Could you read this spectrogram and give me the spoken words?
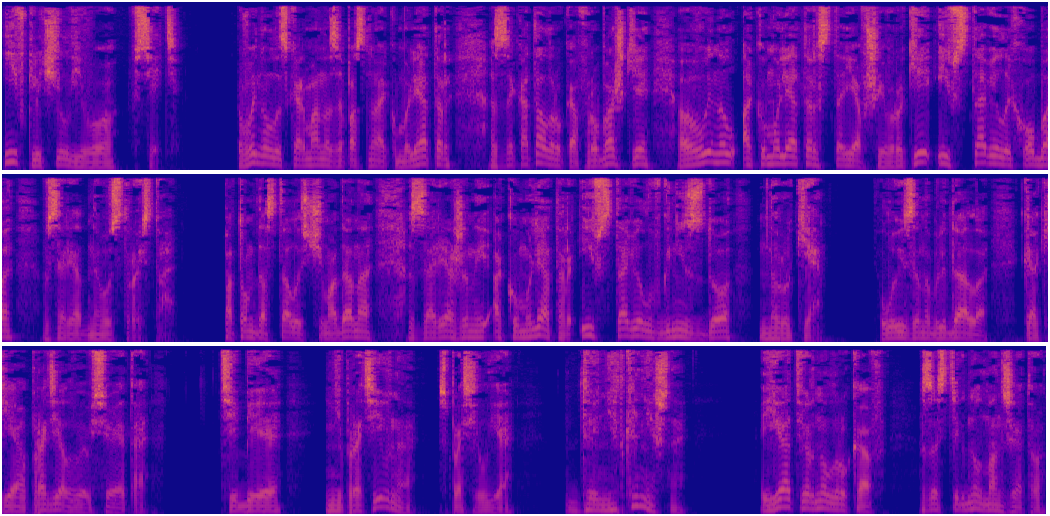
и включил его в сеть. Вынул из кармана запасной аккумулятор, закатал рукав рубашки, вынул аккумулятор, стоявший в руке, и вставил их оба в зарядное устройство. Потом достал из чемодана заряженный аккумулятор и вставил в гнездо на руке. Луиза наблюдала, как я проделываю все это. «Тебе не противно?» — спросил я. «Да нет, конечно». Я отвернул рукав, застегнул манжету.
